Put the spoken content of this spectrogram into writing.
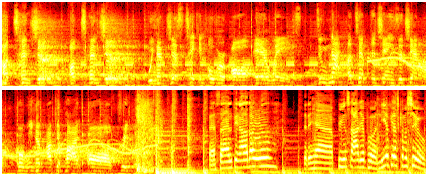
Attention, attention. We have just taken over all airwaves. Do not attempt to change the channel, for we have occupied all frequencies. Hvad så alle pirater derude? Det er det her Byens Radio på 89,7.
